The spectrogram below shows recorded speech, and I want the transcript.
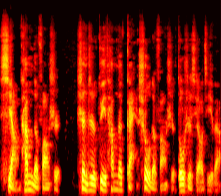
想他们的方式，甚至对他们的感受的方式都是消极的。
